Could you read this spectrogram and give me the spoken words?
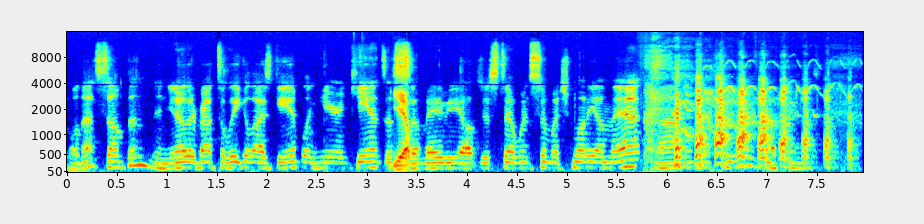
well, that's something. And you know they're about to legalize gambling here in Kansas, Yep. so maybe I'll just uh, win so much money on that. Uh, I don't have to worry about that.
